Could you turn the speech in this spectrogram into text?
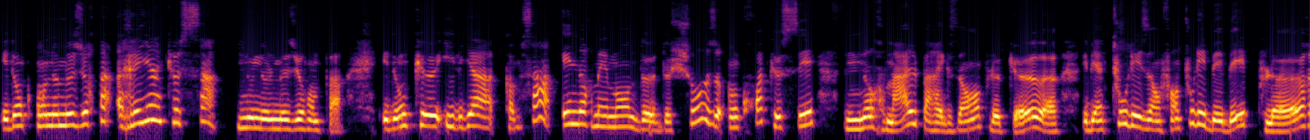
Et donc, on ne mesure pas rien que ça nous ne le mesurons pas. Et donc, euh, il y a comme ça énormément de, de choses. On croit que c'est normal, par exemple, que euh, eh bien tous les enfants, tous les bébés pleurent,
